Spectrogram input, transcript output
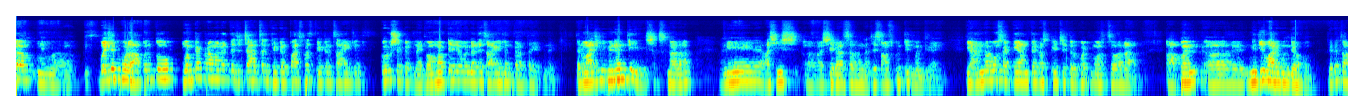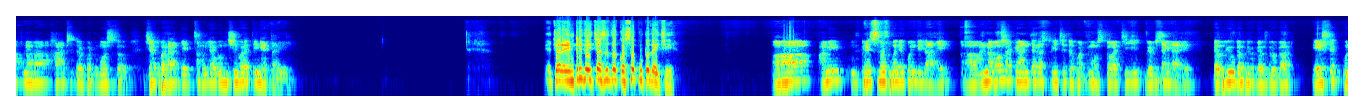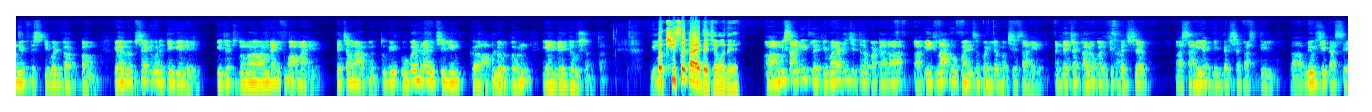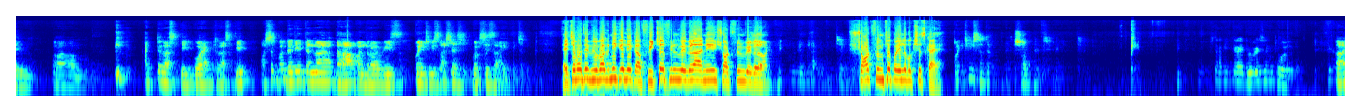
बजेटमुळे आपण तो मोठ्या प्रमाणात त्याचे चार चार थिएटर पाच पाच थिएटरचं आयोजन करू शकत नाही किंवा मोठ्या लेवलला त्याचं आयोजन करता येत नाही. तर माझी विनंती आहे शासनाला आणि आशिष अं, शेलार सरांना जे सांस्कृतिक मंत्री आहे की अण्णाभाऊ साठे आंतरराष्ट्रीय चित्रपट महोत्सवाला आपण निधी वाढवून द्यावं. तरच आपल्याला हा चित्रपट महोत्सव जगभरात एक चांगल्या उंचीवरती नेता येईल. याच्यावर एंट्री द्यायची असेल तर कसं कुठं द्यायची? आम्ही प्रेस नोटमध्ये पण दिलं आहे. अण्णाभाऊ साठे आंतरराष्ट्रीय चित्रपट महोत्सवाची वेबसाईट आहे. W W W dot S F Pune festival dot com या वेबसाईट वरती गेले की तिथे तुम्हाला ऑनलाईन फॉर्म आहे. त्याच्या मार्फत तुम्ही गुगल ड्राईव्हची लिंक अपलोड करून एंट्री देऊ शकता. बक्षिस काय त्याच्यामध्ये? मी सांगितलं की मराठी चित्रपटाला एक लाख रुपयांचं पहिलं बक्षीस आहे. आणि त्याच्या खालोखाल दिग्दर्शक सहाय्यक दिग्दर्शक असतील म्युझिक असेल ऍक्टर असतील को ऍक्टर असतील अशा पद्धतीने त्यांना दहा पंधरा वीस पंचवीस अशा बक्षीस आहेत त्याच्यात याच्यामध्ये विभागणी केली का? फीचर फिल्म वेगळं आणि शॉर्ट फिल्म वेगळं. शॉर्ट फिल्मचं पहिलं बक्षीस काय? आहे? पंचवीस हजार शॉर्ट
